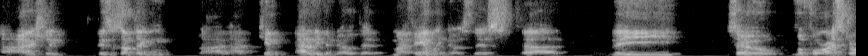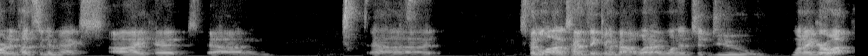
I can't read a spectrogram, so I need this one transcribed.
I actually this is something I, I can't. I don't even know that my family knows this. Uh, the so before I started Hudson MX, I had um, uh, spent a lot of time thinking about what I wanted to do when I grow up,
